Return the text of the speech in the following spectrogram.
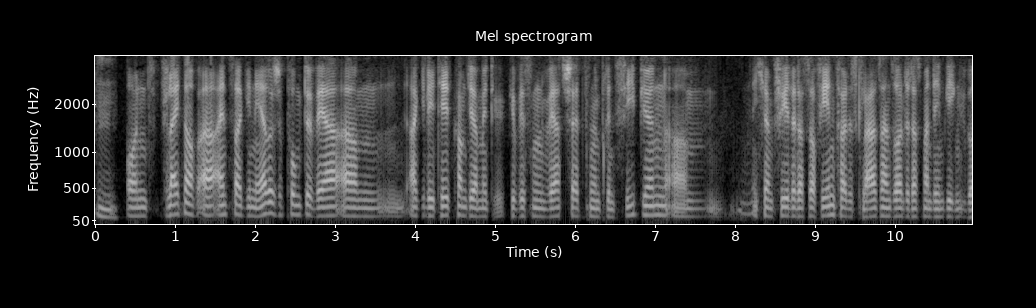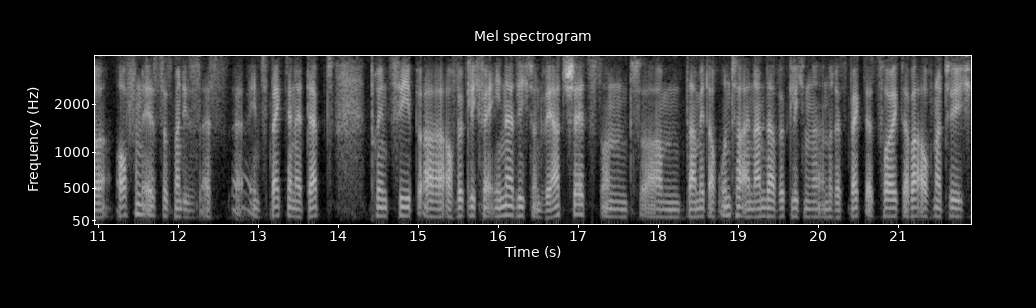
Hm. Und vielleicht noch äh, ein, zwei generische Punkte wäre, ähm, Agilität kommt ja mit gewissen wertschätzenden Prinzipien. Ähm, ich empfehle, dass auf jeden Fall das klar sein sollte, dass man dem gegenüber offen ist, dass man dieses äh, Inspect and Adapt Prinzip äh, auch wirklich verinnerlicht und wertschätzt und ähm, damit auch untereinander wirklich einen, einen Respekt erzeugt, aber auch natürlich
